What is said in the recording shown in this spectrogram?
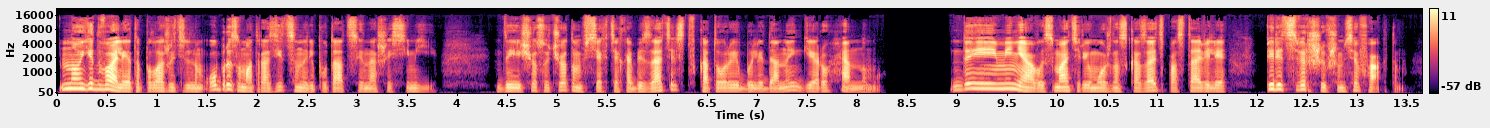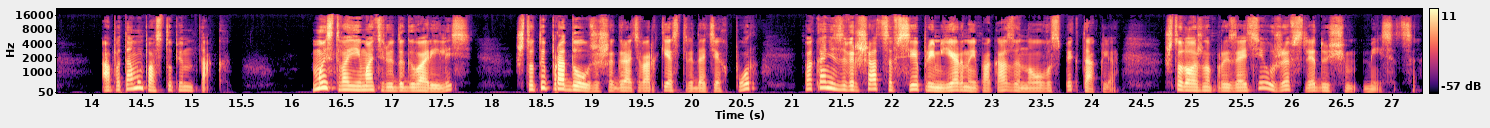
но едва ли это положительным образом отразится на репутации нашей семьи, да еще с учетом всех тех обязательств, которые были даны Геру Хенному. Да и меня вы с матерью, можно сказать, поставили перед свершившимся фактом. А потому поступим так. Мы с твоей матерью договорились, что ты продолжишь играть в оркестре до тех пор, пока не завершатся все премьерные показы нового спектакля — что должно произойти уже в следующем месяце.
